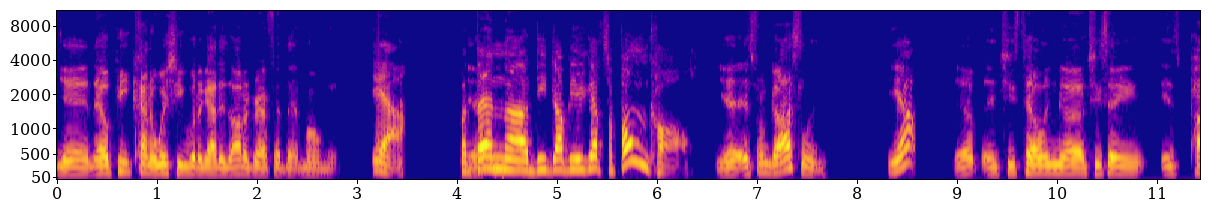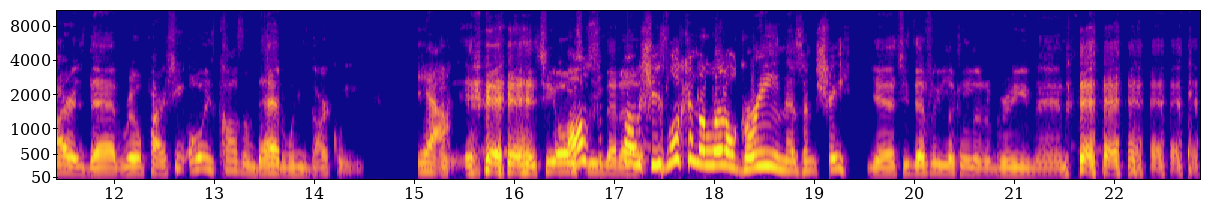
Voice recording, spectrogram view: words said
Yeah, and LP kind of wish he would have got his autograph at that moment. Yeah, but yep. then uh, DW gets a phone call. Yeah, it's from Gosalyn. Yep. Yep, and she's telling, uh, she's saying, "Is Pirate's dad real pirate?" She always calls him dad when he's Darkwing. Yeah. she always also, that up. Oh, she's looking a little green, isn't she? Yeah, she's definitely looking a little green, man.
